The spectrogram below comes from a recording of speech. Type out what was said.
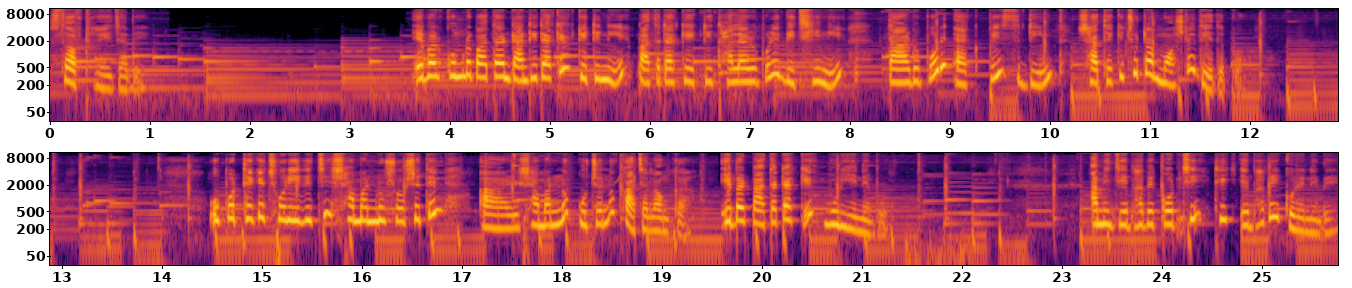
সফট হয়ে যাবে। এবার কুমড়ো পাতার ডাঁটিটাকে কেটে নিয়ে পাতাটাকে একটি থালার উপরে বিছিয়ে নিয়ে তার উপর এক পিস ডিম, সাথে কিছুটা মশলা দিয়ে দেব। উপর থেকে ছড়িয়ে দিচ্ছি সামান্য সর্ষে তেল আর সামান্য কুচনো কাঁচা লঙ্কা। এবার পাতাটাকে মুড়িয়ে নেব। আমি যেভাবে করছি ঠিক এভাবেই করে নেবে।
